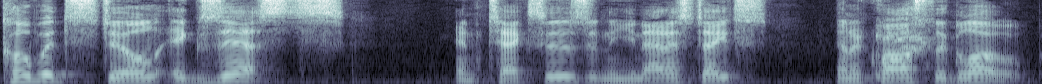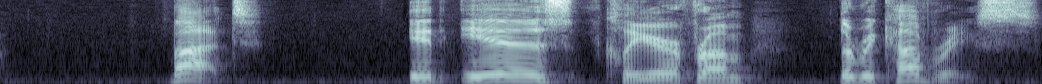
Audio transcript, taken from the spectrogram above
COVID still exists in Texas, in the United States, and across the globe. But it is clear from the recoveries,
